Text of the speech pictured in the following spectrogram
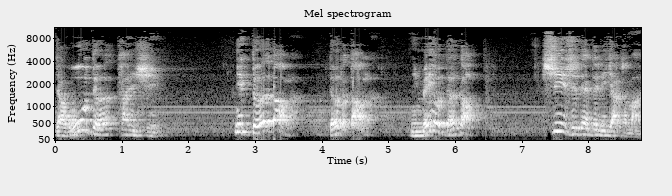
叫无得贪惜。你得到了，得不到了，你没有得到，西施在这里讲什么？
